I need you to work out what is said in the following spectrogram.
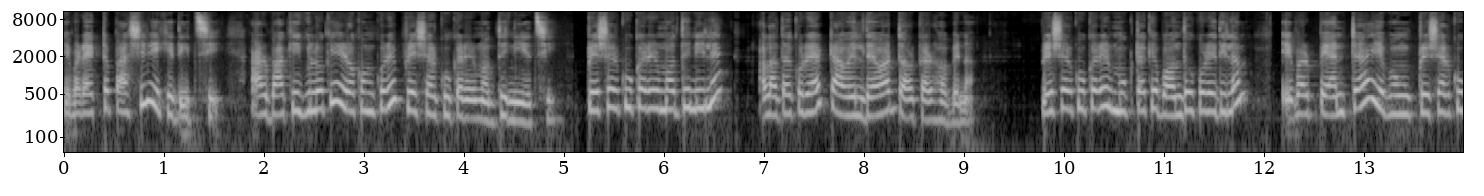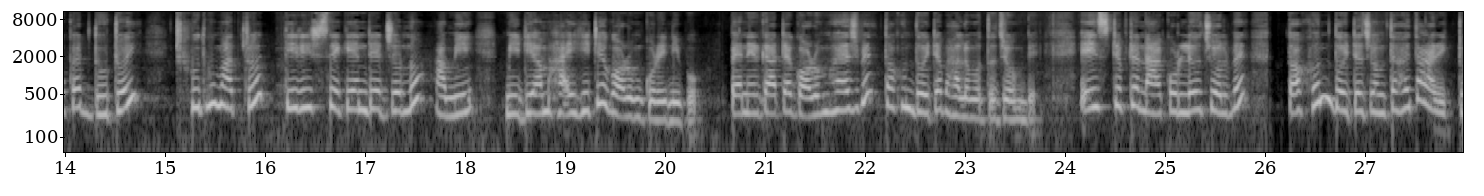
এবার একটা পাশে রেখে দিচ্ছি। আর বাকিগুলোকে এরকম করে প্রেসার কুকারের মধ্যে নিয়েছি। প্রেসার কুকারের মধ্যে নিলে আলাদা করে আর টাওয়েল দেওয়ার দরকার হবে না। প্রেসার কুকারের মুখটাকে বন্ধ করে দিলাম। এবার প্যানটা এবং প্রেসার কুকার দুটোই শুধুমাত্র তিরিশ সেকেন্ডের জন্য আমি মিডিয়াম হাই হিটে গরম করে নিব। প্যানের গাটা গরম হয়ে আসবে, তখন দইটা ভালো মতো জমবে। এই স্টেপটা না করলেও চলবে, তখন দইটা জমতে হয়তো আর একটু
